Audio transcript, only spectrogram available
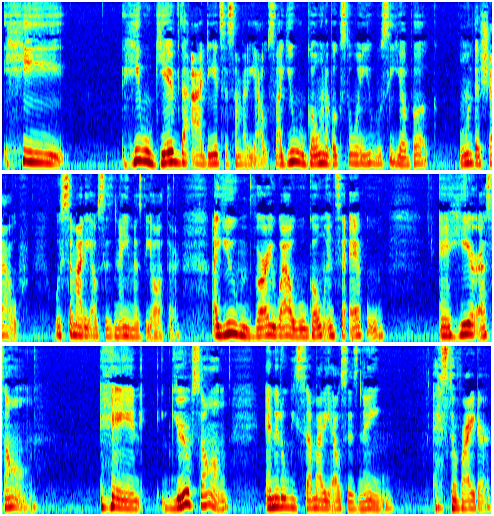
he he will give the idea to somebody else. Like you will go in a bookstore and you will see your book on the shelf with somebody else's name as the author. Like you very well will go into Apple and hear a song and your song and it'll be somebody else's name as the writer.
